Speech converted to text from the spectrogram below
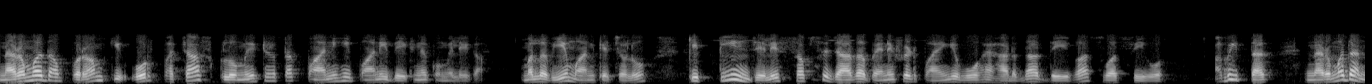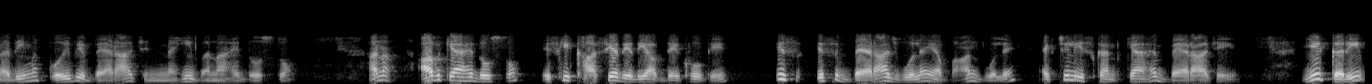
नर्मदापुरम की ओर 50 किलोमीटर तक पानी ही पानी देखने को मिलेगा। मतलब ये मान के चलो कि तीन ज़िले सबसे ज़्यादा बेनिफिट पाएँगे वो है हरदा देवास व। सीहोर अभी तक नर्मदा नदी में कोई भी बैराज नहीं बना है दोस्तों। है ना? अब क्या है दोस्तों? इसकी खासियत यदि आप देखोगे, इस इस बैराज बोले या बाँध बोले एक्चुअली इसका क्या है? बैराज है ये। करीब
